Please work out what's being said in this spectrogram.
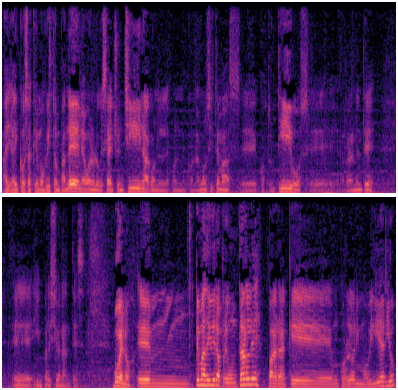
hay, hay cosas que hemos visto en pandemia, bueno, lo que se ha hecho en China con- con algunos sistemas eh, constructivos, eh, realmente eh, impresionantes. Bueno, em, ¿qué más debiera preguntarle para que un corredor inmobiliario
